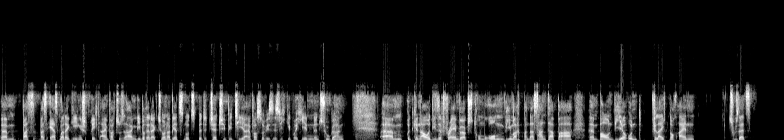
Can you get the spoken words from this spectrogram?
ähm, was, was erstmal dagegen spricht, einfach zu sagen, liebe Redaktion, ab jetzt nutzt bitte ChatGPT einfach so, wie es ist. Ich gebe euch jedem einen Zugang. Ähm, und genau diese Frameworks drumherum, wie macht man das handhabbar, ähm, bauen wir. Und vielleicht noch ein Zusatz.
